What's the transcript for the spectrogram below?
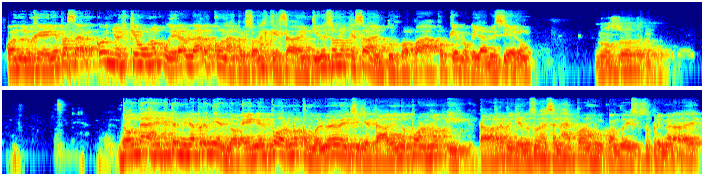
Cuando lo que debería pasar, coño, es que uno pudiera hablar con las personas que saben. ¿Quiénes son los que saben? Tus papás. ¿Por qué? Porque ya lo hicieron. Nosotros. ¿Dónde la gente termina aprendiendo? En el porno, como el bebé que estaba viendo Pornhub y estaba repitiendo sus escenas de Pornhub cuando hizo su primera vez,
